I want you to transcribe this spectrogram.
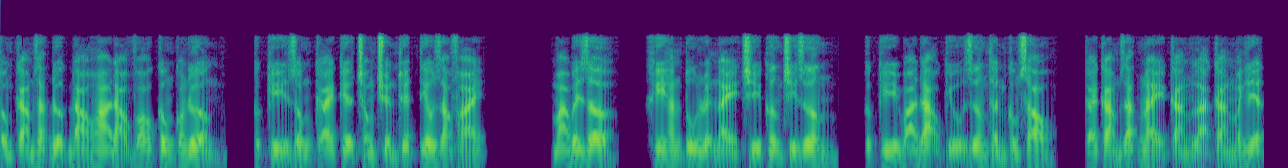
tổng cảm giác được đào hoa đảo võ công con đường, cực kỳ giống cái kia trong truyền thuyết tiêu giao phái. Mà bây giờ, khi hắn tu luyện này trí cương trí dương, cực kỳ bá đạo cựu dương thần công sau, cái cảm giác này càng là càng mãnh liệt.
